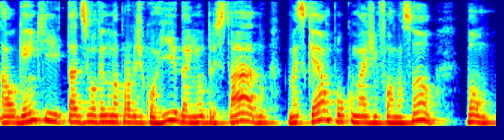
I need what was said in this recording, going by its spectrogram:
alguém que está desenvolvendo uma prova de corrida em outro estado, mas quer um pouco mais de informação. Bom,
